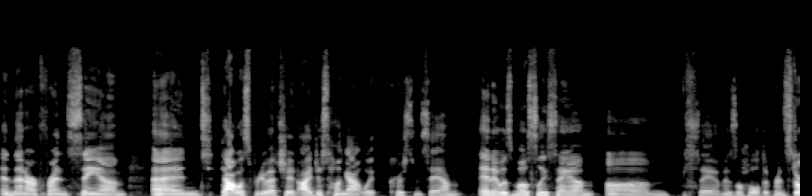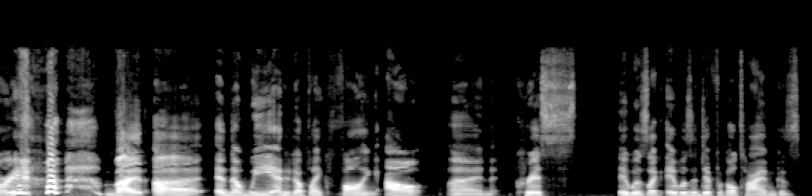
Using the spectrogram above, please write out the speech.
and then our friend Sam, and that was pretty much it. I just hung out with Chris and Sam, and it was mostly Sam. Um, Sam is a whole different story, but uh, and then we ended up like falling out, and Chris. It was like it was a difficult time because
